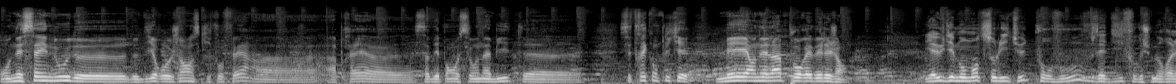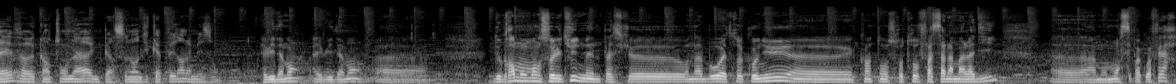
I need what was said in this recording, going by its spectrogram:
On essaye nous de, de dire aux gens ce qu'il faut faire. Euh, après, euh, ça dépend aussi où on habite. euh, c'est très compliqué, mais on est là pour aider les gens. Il y a eu des moments de solitude pour vous Vous êtes dit, il faut que je me relève quand on a une personne handicapée dans la maison Évidemment, évidemment. De grands moments de solitude même, parce qu'on a beau être connu, quand on se retrouve face à la maladie, à un moment on ne sait pas quoi faire.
